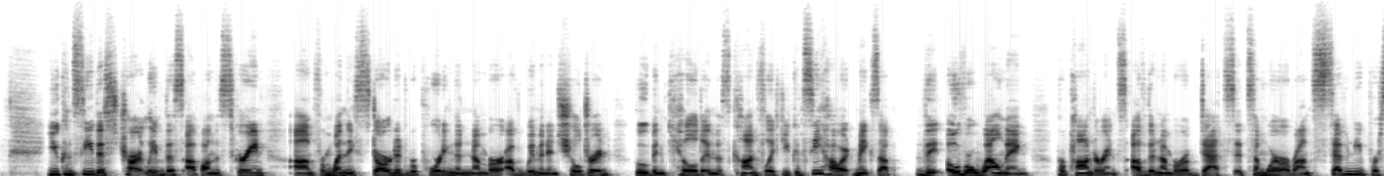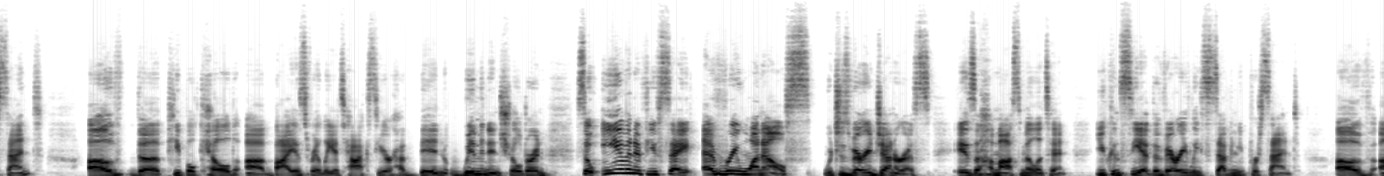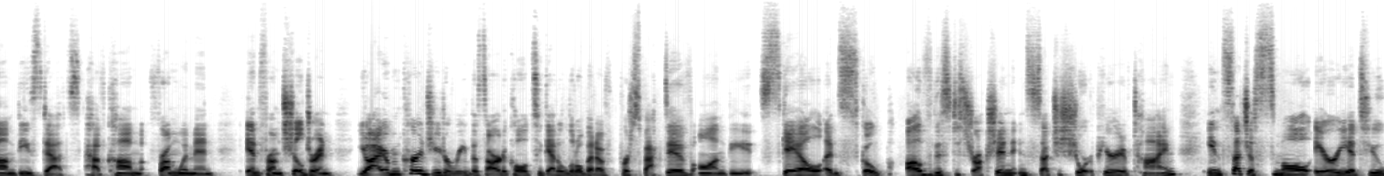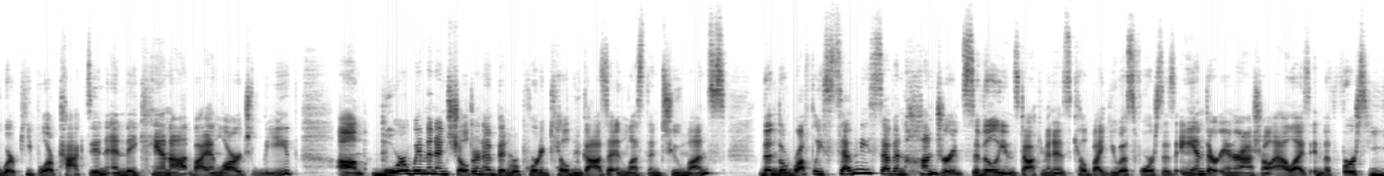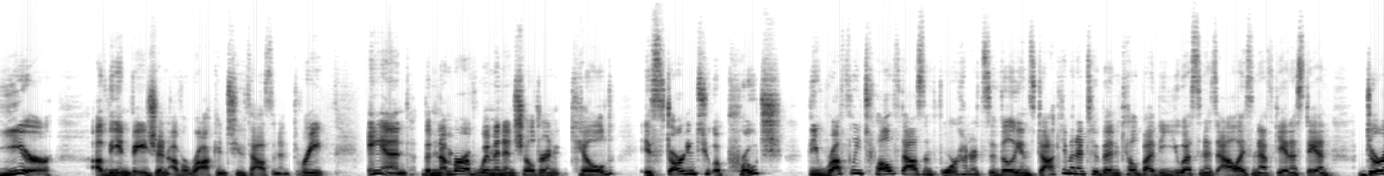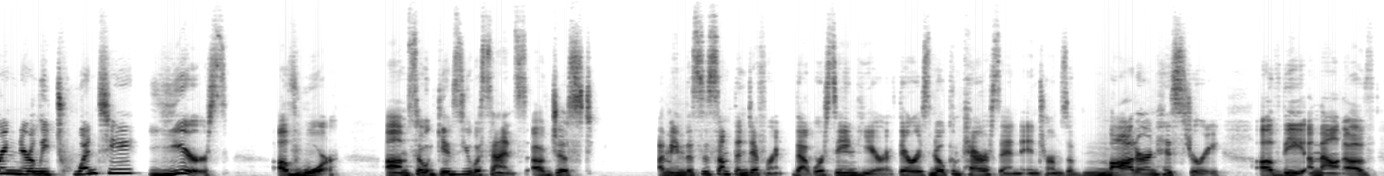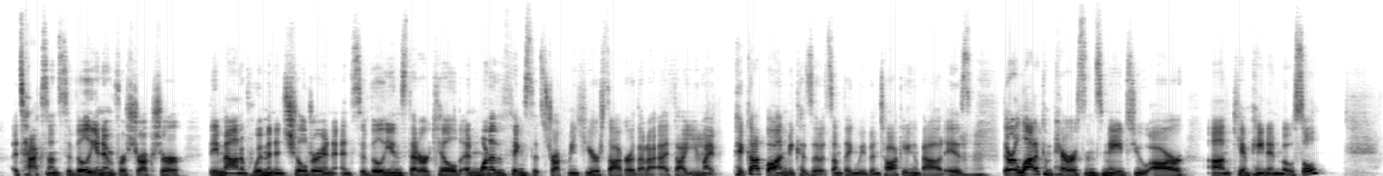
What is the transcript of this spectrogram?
You can see this chart, leave this up on the screen, um, from when they started reporting the number of women and children who have been killed in this conflict. You can see how it makes up the overwhelming preponderance of the number of deaths. It's somewhere around 70% of the people killed uh, by Israeli attacks here have been women and children. So even if you say everyone else, which is very generous, is a Hamas militant, you can see at the very least 70% of um, these deaths have come from women and from children. You know, I encourage you to read this article to get a little bit of perspective on the scale and scope of this destruction in such a short period of time, in such a small area, too, where people are packed in and they cannot, by and large, leave. Um, more women and children have been reported killed in Gaza in less than two months than the roughly 7,700 civilians documented as killed by U.S. forces and their international allies in the first year of the invasion of Iraq in 2003. And the number of women and children killed is starting to approach the roughly 12,400 civilians documented to have been killed by the U.S. and its allies in Afghanistan during nearly 20 years of war. Um, so it gives you a sense of just, I mean, this is something different that we're seeing here. There is no comparison in terms of modern history of the amount of attacks on civilian infrastructure, the amount of women and children and civilians that are killed. And one of the things that struck me here, Saagar, that I, I thought you mm. might pick up on because it's something we've been talking about is mm-hmm. there are a lot of comparisons made to our um, campaign in Mosul.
